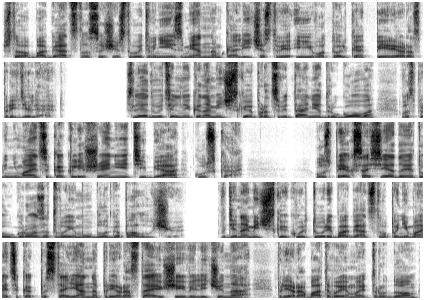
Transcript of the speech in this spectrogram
что богатство существует в неизменном количестве и его только перераспределяют. Следовательно, экономическое процветание другого воспринимается как лишение тебя куска. Успех соседа – это угроза твоему благополучию. В динамической культуре богатство понимается как постоянно прирастающая величина, прирабатываемая трудом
